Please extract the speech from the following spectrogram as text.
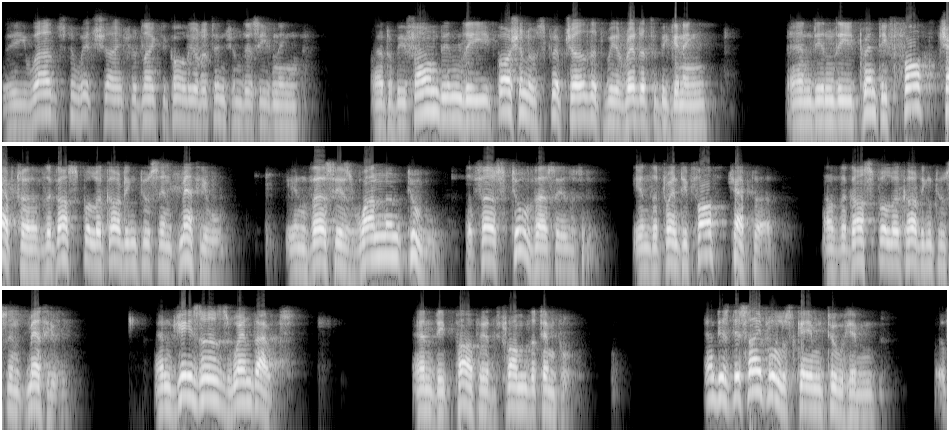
The words to which I should like to call your attention this evening are to be found in the portion of Scripture that we read at the beginning and in the 24th chapter of the Gospel according to St. Matthew in verses 1 and 2, the first two verses in the 24th chapter of the Gospel according to St. Matthew. And Jesus went out and departed from the temple. And his disciples came to him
